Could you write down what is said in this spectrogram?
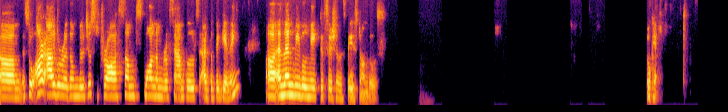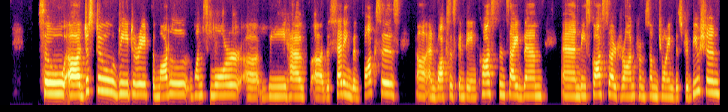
um, so our algorithm will just draw some small number of samples at the beginning, uh, and then we will make decisions based on those. Okay, so uh, just to reiterate the model once more, uh, we have uh, the setting with boxes uh, and boxes contain costs inside them. And these costs are drawn from some joint distribution.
